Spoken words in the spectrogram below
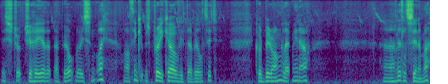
This structure here that they built recently, well, I think it was pre-Covid they built it. Could be wrong, let me know. A little cinema.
